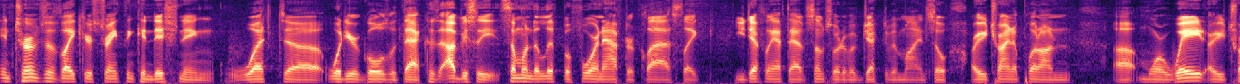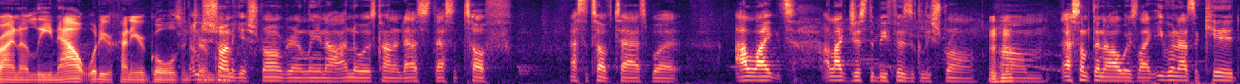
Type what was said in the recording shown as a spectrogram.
in terms of like your strength and conditioning? What uh, what are your goals with that? Because obviously, someone to lift before and after class, like you definitely have to have some sort of objective in mind. So, are you trying to put on uh, more weight? Are you trying to lean out? What are your kind of your goals in terms of I'm just trying of, to get stronger and lean out. I know it's kind of that's that's a tough that's a tough task, but I liked I like just to be physically strong. Mhm. Um, that's something I always like. Even as a kid,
